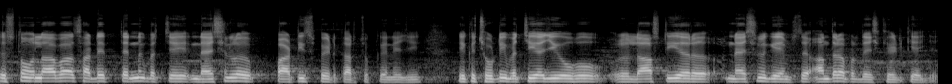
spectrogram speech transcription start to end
ਇਸ ਤੋਂ ਇਲਾਵਾ ਸਾਡੇ ਤਿੰਨ ਬੱਚੇ ਨੈਸ਼ਨਲ ਪਾਰਟਿਸਿਪੇਟ ਕਰ ਚੁੱਕੇ ਨੇ ਜੀ। ਇੱਕ ਛੋਟੀ ਬੱਚੀ ਹੈ ਜੀ, ਉਹ ਲਾਸਟ ਈਅਰ ਨੈਸ਼ਨਲ ਗੇਮਸ ਤੇ ਆਂਧਰਾ ਪ੍ਰਦੇਸ਼ ਖੇਡ ਕੇ ਆਈ ਹੈ ਜੀ।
